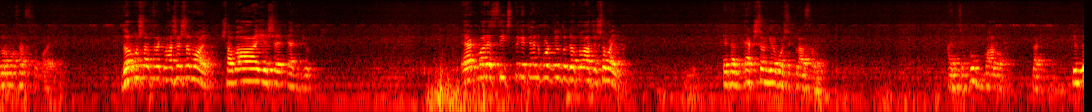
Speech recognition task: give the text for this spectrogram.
ধর্মশাস্ত্র পড়ায়। ধর্মশাস্ত্রের ক্লাসের সময় সবাই এসে একজুট। একবারে সিক্স থেকে টেন পর্যন্ত যত আছে সবাই এখানে একসঙ্গে বসে ক্লাস হবে। আচ্ছা খুব ভালো। কিন্তু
